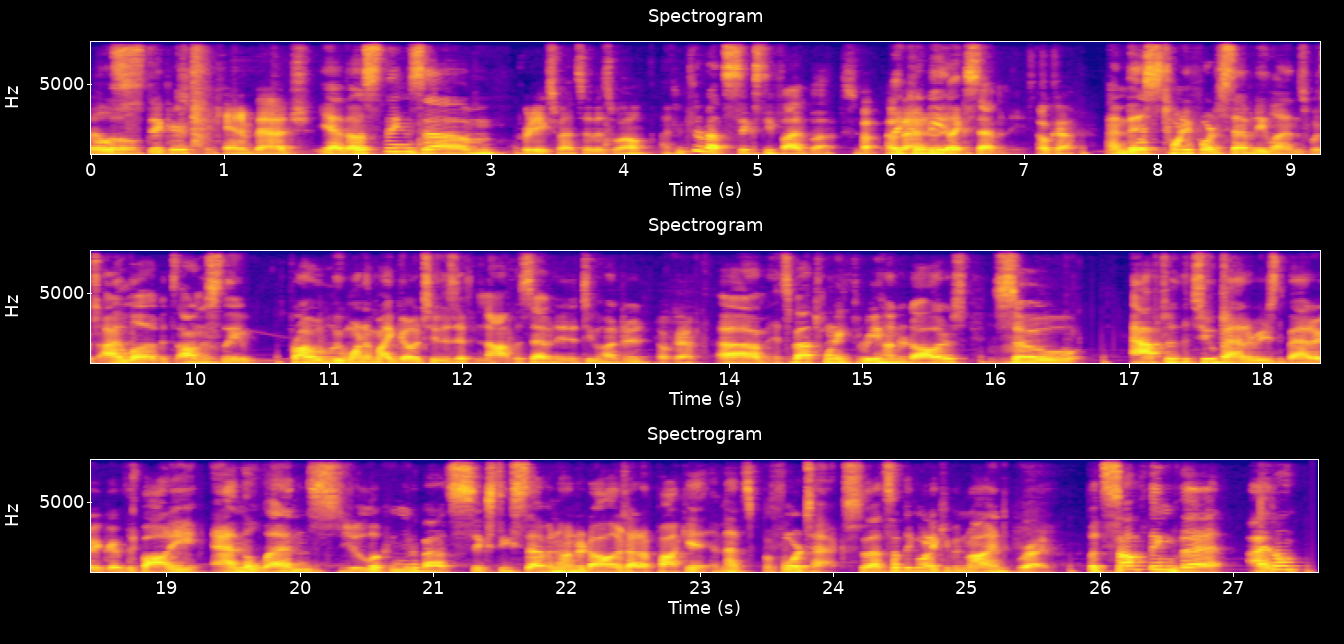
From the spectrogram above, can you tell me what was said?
The little, little- sticker. The Canon badge, Yeah, those things um pretty expensive as well. I think they're about 65 bucks. A- a they could be like 70. Okay. And this 24 to 70 lens, which I love, it's honestly probably one of my go-tos if not the 70 to 200. Okay. Um, it's about twenty three hundred dollars. So after the two batteries, the battery grip, the body, and the lens, you're looking at about sixty seven hundred dollars out of pocket, and that's before tax. So that's something you want to keep in mind. Right. But something that I don't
